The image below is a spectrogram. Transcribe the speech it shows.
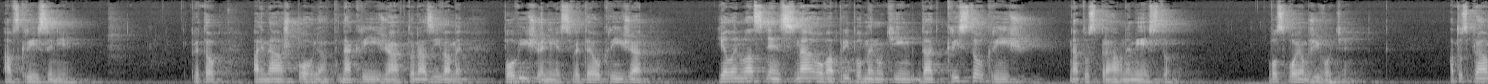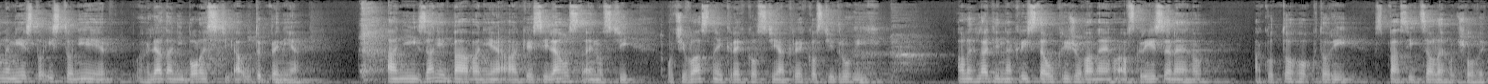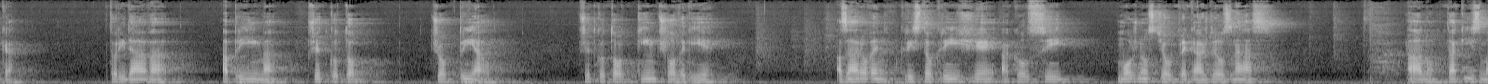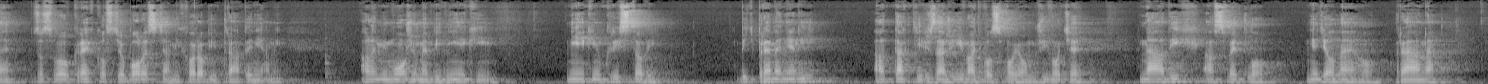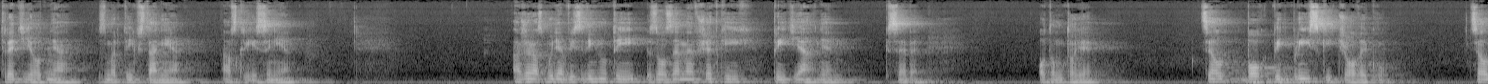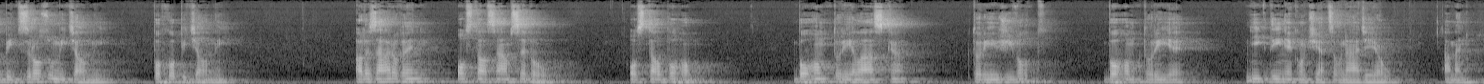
a vzkriesenie. Preto aj náš pohľad na kríža, ak to nazývame povýšenie svätého kríža, je len vlastne snahou a pripomenutím dať Kristov kríž na to správne miesto vo svojom živote. A to správne miesto isto nie je v hľadaní bolesti a utrpenia, ani zanedbávania a akési ľahostajnosti voči vlastnej krehkosti a krehkosti druhých, ale hľadiť na Krista ukrižovaného a vzkrieseného ako toho, ktorý spasí celého človeka, ktorý dáva a prijíma všetko to, čo prijal, všetko to, kým človek je. A zároveň Kristov kríž je akousi možnosťou pre každého z nás. Áno, taký sme so svojou krehkosťou, bolestiami, choroby, trápeniami. Ale my môžeme byť niekým, niekým Kristovi, byť premenený a taktiež zažívať vo svojom živote nádych a svetlo nedelného rána, tretieho dňa z vstania a vzkriesenia. A že raz budem vyzvihnutý zo zeme, všetkých pritiahnem k sebe. O tom to je. Chcel Boh byť blízky človeku. Chcel byť zrozumiteľný, pochopiteľný. Ale zároveň ostal sám sebou. Ostal Bohom. Bohom, ktorý je láska, ktorý je život, Bohom, ktorý je nikdy nekončiacou nádejou. Amen.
